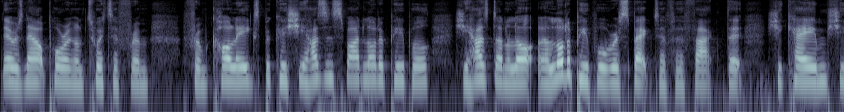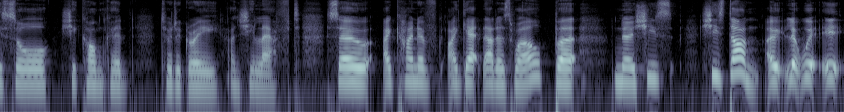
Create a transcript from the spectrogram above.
there was an outpouring on Twitter from from colleagues because she has inspired a lot of people. She has done a lot, and a lot of people respect her for the fact that she came, she saw, she conquered to a degree, and she left. So I kind of I get that as well, but no, she's she's done. I, look, it,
